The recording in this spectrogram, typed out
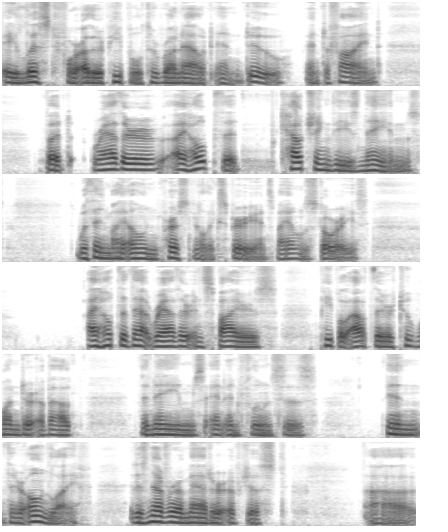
a list for other people to run out and do and to find, but rather I hope that couching these names within my own personal experience, my own stories, I hope that that rather inspires people out there to wonder about the names and influences in their own life. It is never a matter of just uh,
